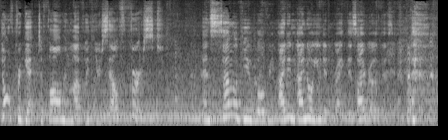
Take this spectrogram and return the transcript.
don't forget to fall in love with yourself first. And some of you will, I didn't, I know you didn't write this, I wrote this.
